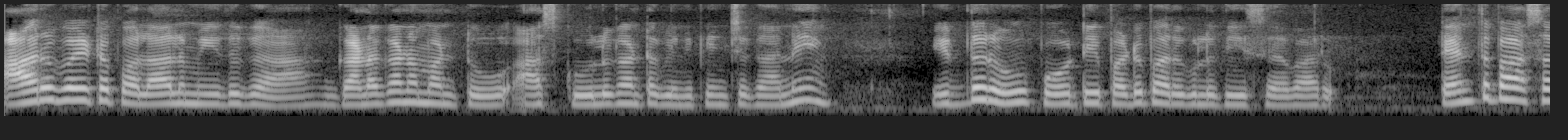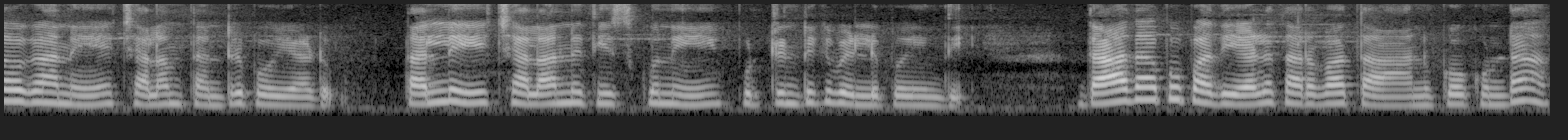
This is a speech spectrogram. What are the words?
ఆరు బయట పొలాల మీదుగా గణగణమంటూ ఆ స్కూలు గంట వినిపించగానే ఇద్దరు పోటీపడి పరుగులు తీసేవారు. టెన్త్ పాస్ అవగానే చలం తండ్రి పోయాడు. తల్లి చలాన్ని తీసుకుని పుట్టింటికి వెళ్ళిపోయింది. దాదాపు పది ఏళ్ళ తర్వాత అనుకోకుండా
